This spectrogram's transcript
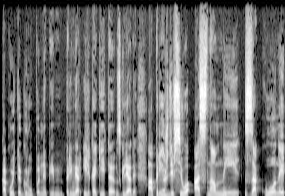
какой-то группы, например, или какие-то взгляды, а прежде всего основные законы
